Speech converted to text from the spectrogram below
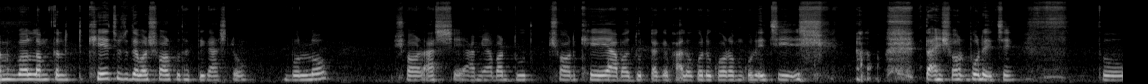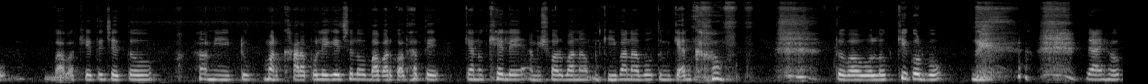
আমি বললাম, তাহলে খেয়েছো যদি আবার সর কোথার থেকে আসলো? বলল, সর আসছে, আমি আবার দুধ, সর খেয়ে আবার দুধটাকে ভালো করে গরম করেছি। তাই সর পড়েছে। তো বাবা খেতে যেত, আমি একটু আমার খারাপও লেগেছিলো বাবার কথাতে, কেন খেলে, আমি সর বানাবো, ঘি বানাবো, তুমি কেন খাও? তো বাবা বলল, কী করব? যাই হোক,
